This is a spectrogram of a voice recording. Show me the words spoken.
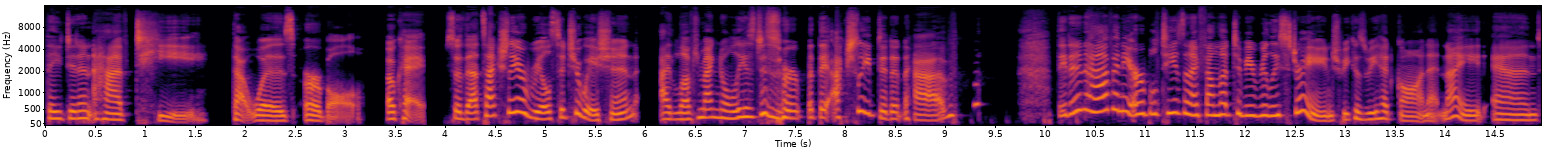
they didn't have tea that was herbal. Okay, so that's actually a real situation. I loved Magnolia's dessert, but they actually didn't have they didn't have any herbal teas and I found that to be really strange because we had gone at night and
